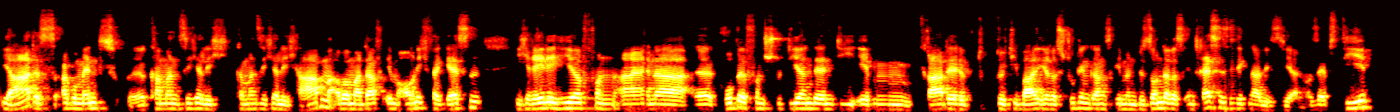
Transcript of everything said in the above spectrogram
Ja, das Argument äh, kann man sicherlich, kann man sicherlich haben, aber man darf eben auch nicht vergessen, ich rede hier von einer äh, Gruppe von Studierenden, die eben gerade durch die Wahl ihres Studiengangs eben ein besonderes Interesse signalisieren. Und selbst die,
